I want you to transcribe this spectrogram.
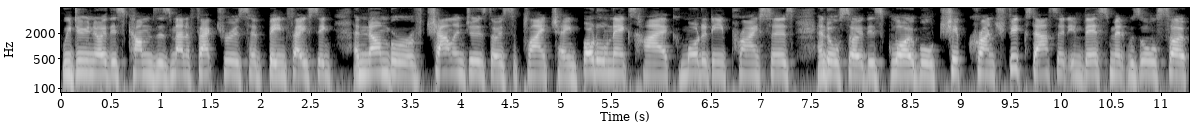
We do know this comes as manufacturers have been facing a number of challenges, those supply chain bottlenecks, higher commodity prices, and also this global chip crunch. Fixed asset investment was also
